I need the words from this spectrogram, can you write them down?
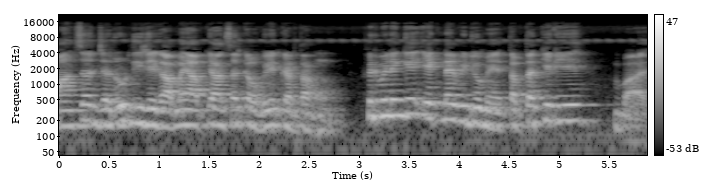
आंसर ज़रूर दीजिएगा, मैं आपके आंसर का वेट करता हूँ। फिर मिलेंगे एक नए वीडियो में। तब तक के लिए बाय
